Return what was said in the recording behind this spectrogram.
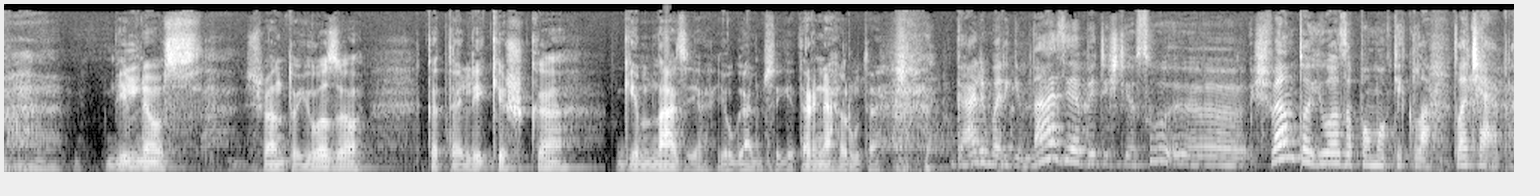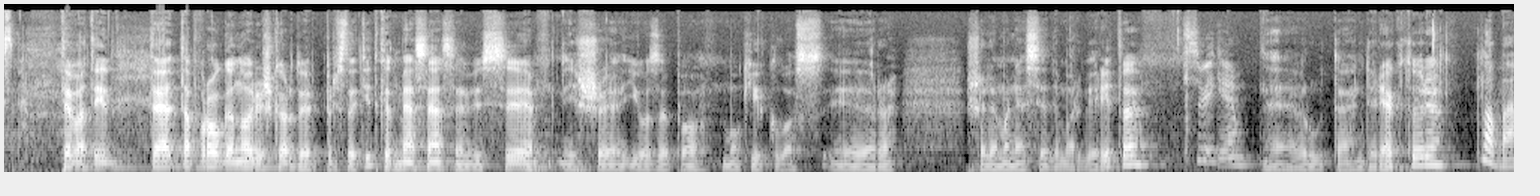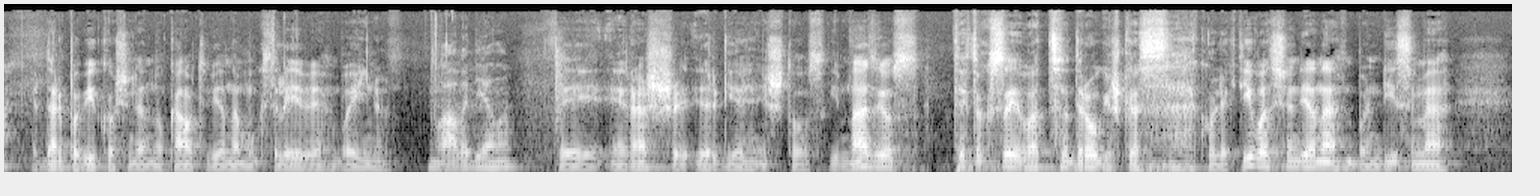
Vilniaus Švento Juozo katalikiška gimnazija, jau galim sakyti, ar ne, Rūta? Galima ir gimnazija, bet iš tiesų e, Švento Juozapo mokykla, plačiaja prasme. Tai va, tai ta, ta proga noriu iš karto ir pristatyti, kad mes esame visi iš Juozapo mokyklos ir šalia mane sėdi Margarita, Sveiki. E, Rūta direktorė. Labą. Ir dar pavyko šiandien nukauti vieną moksleivį vainių. Labą dieną. Tai ir aš irgi iš tos gimnazijos. Tai toksai vat, draugiškas kolektyvas šiandieną bandysime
